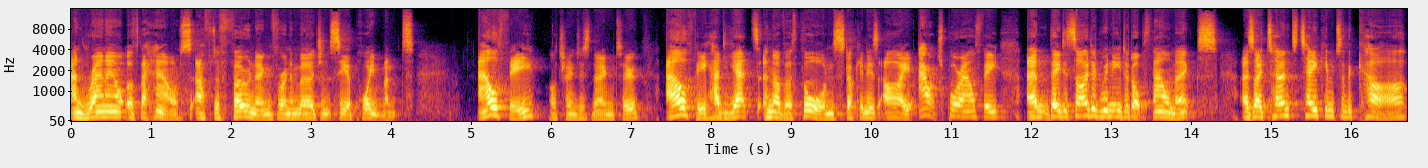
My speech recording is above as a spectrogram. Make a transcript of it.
and ran out of the house after phoning for an emergency appointment. Alfie, I'll change his name to, Alfie had yet another thorn stuck in his eye. Ouch, poor Alfie. Um, they decided we needed ophthalmics. As I turned to take him to the car,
